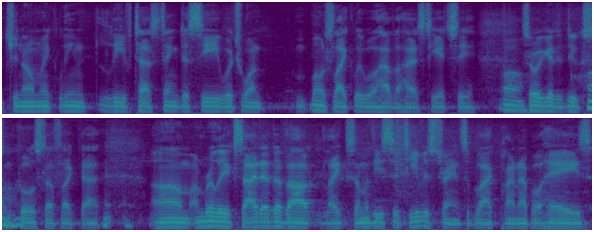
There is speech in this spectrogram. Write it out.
genomic lean leaf testing to see which one most likely will have the highest thc so we get to do some cool stuff like that. Um, i'm really excited about like some of these sativa strains the black pineapple haze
